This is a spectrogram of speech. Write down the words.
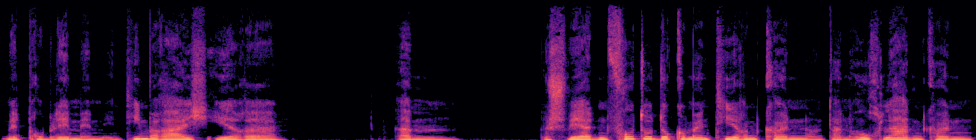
mit Problemen im Intimbereich ihre ähm, Beschwerden fotodokumentieren können und dann hochladen können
